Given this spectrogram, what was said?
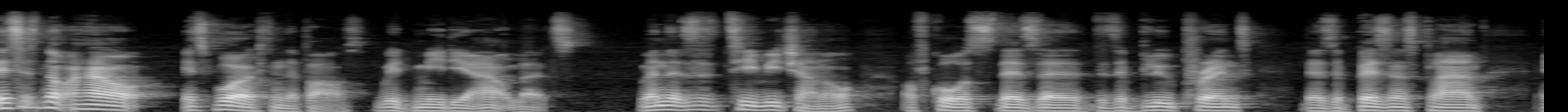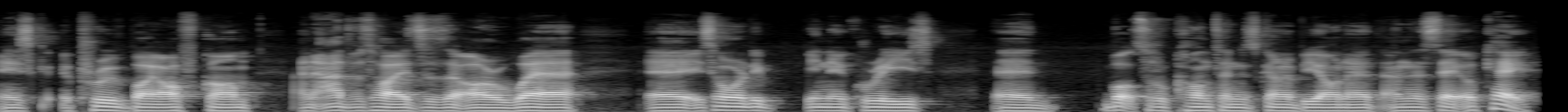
This is not how it's worked in the past with media outlets. When there's a TV channel, of course, there's a there's a blueprint, there's a business plan, and it's approved by Ofcom, and advertisers are aware. Uh, it's already been agreed uh, what sort of content is going to be on it, and they say, okay.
